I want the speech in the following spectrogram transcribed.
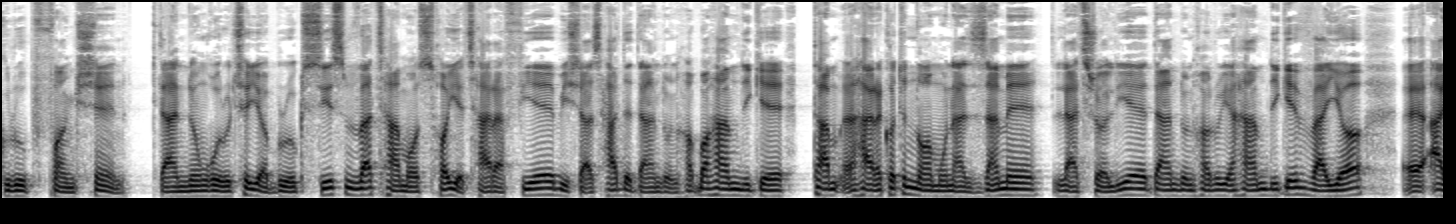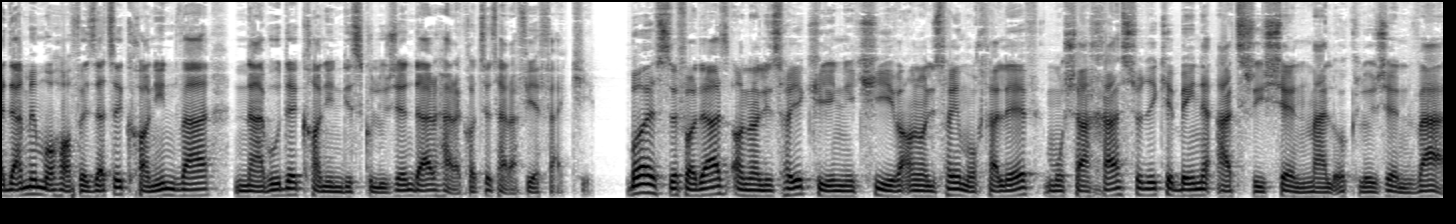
group function دندون قروچه یا بروکسیسم و تماس های طرفی بیش از حد دندون ها با هم دیگه. حرکات نامنظم lateral ی دندون ها روی هم دیگه و یا عدم محافظت canine و نبود canine disclusion در حرکات طرفی فکی. با استفاده از آنالیزهای کلینیکی و آنالیزهای مختلف مشخص شده که بین اتریشن، ملوکلوژن و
